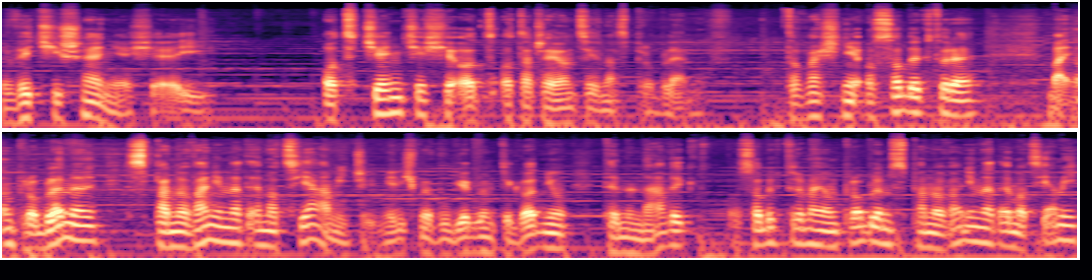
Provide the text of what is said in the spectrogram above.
wyciszenie się i odcięcie się od otaczających nas problemów. To właśnie osoby, które mają problemy z panowaniem nad emocjami, czyli mieliśmy w ubiegłym tygodniu ten nawyk, osoby, które mają problem z panowaniem nad emocjami,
